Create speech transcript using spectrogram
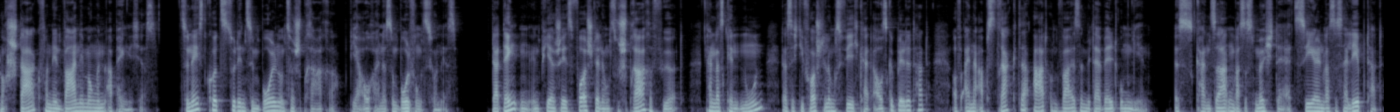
noch stark von den Wahrnehmungen abhängig ist. Zunächst kurz zu den Symbolen und zur Sprache, die ja auch eine Symbolfunktion ist. Da Denken in Piagets Vorstellung zu Sprache führt, kann das Kind nun, das sich die Vorstellungsfähigkeit ausgebildet hat, auf eine abstrakte Art und Weise mit der Welt umgehen. Es kann sagen, was es möchte, erzählen, was es erlebt hat.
